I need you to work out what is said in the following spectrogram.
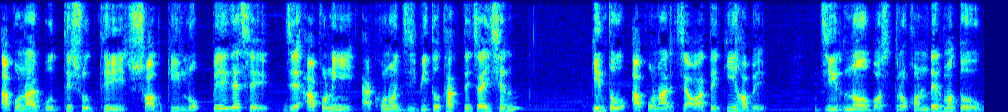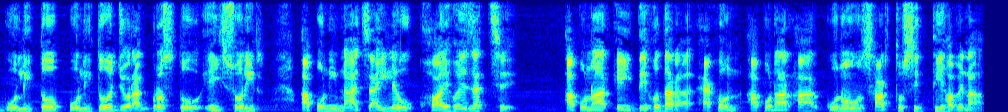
আপনার বুদ্ধিশুদ্ধি সব কি লোপ পেয়ে গেছে যে আপনি এখনও জীবিত থাকতে চাইছেন? কিন্তু আপনার চাওয়াতে কি হবে? জীর্ণ বস্ত্রখণ্ডের মতো গলিত, পলিত, জরাগ্রস্ত এই শরীর আপনি না চাইলেও ক্ষয় হয়ে যাচ্ছে। আপনার এই দেহ দ্বারা এখন আপনার আর কোনো স্বার্থসিদ্ধি হবে না।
